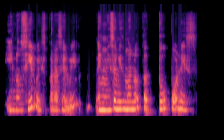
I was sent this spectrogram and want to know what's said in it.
y no sirves para servir. En esa misma nota, tú pones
